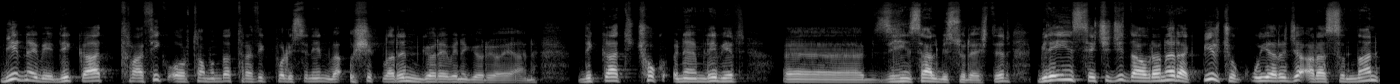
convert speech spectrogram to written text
Bir nevi dikkat trafik ortamında trafik polisinin ve ışıkların görevini görüyor yani. Dikkat çok önemli bir e, zihinsel bir süreçtir. Bireyin seçici davranarak birçok uyarıcı arasından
